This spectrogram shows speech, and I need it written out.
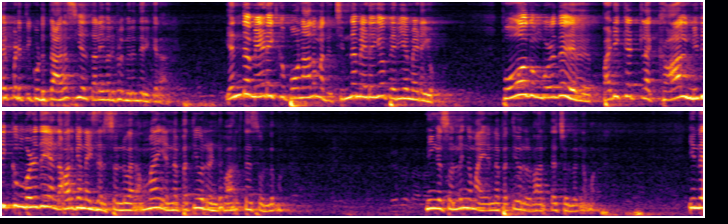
ஏற்படுத்தி கொடுத்த அரசியல் தலைவர்களும் இருந்திருக்கிறார். எந்த மேடைக்கு போனாலும் அது சின்ன மேடையோ பெரிய மேடையோ. போகும்பொழுது படிக்கட்டில் கால் மிதிக்கும் பொழுதே அந்த ஆர்கனைசர் சொல்லுவார் அம்மா என்னை பற்றி ஒரு ரெண்டு வார்த்தை சொல்லுமா? நீங்கள் சொல்லுங்கம்மா என்னை பற்றி ஒரு வார்த்தை சொல்லுங்கம்மா. இந்த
